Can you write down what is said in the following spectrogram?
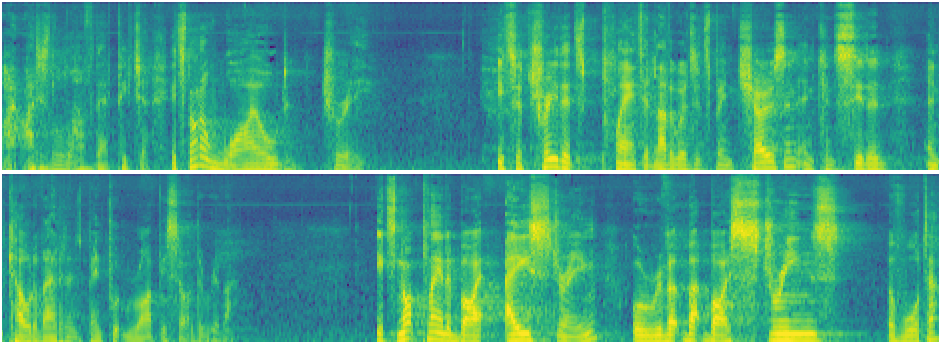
I, I just love that picture. It's not a wild tree. It's a tree that's planted. In other words, it's been chosen and considered and cultivated and it's been put right beside the river. It's not planted by a stream or river, but by streams of water.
